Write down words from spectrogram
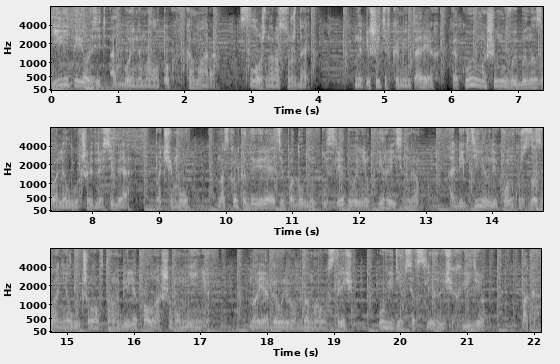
или перевозить отбойный молоток в Камара. Сложно рассуждать. Напишите в комментариях, какую машину вы бы назвали лучшей для себя, почему, насколько доверяете подобным исследованиям и рейтингам, объективен ли конкурс за звание лучшего автомобиля по вашему мнению. Но я говорю вам до новых встреч, увидимся в следующих видео, пока!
